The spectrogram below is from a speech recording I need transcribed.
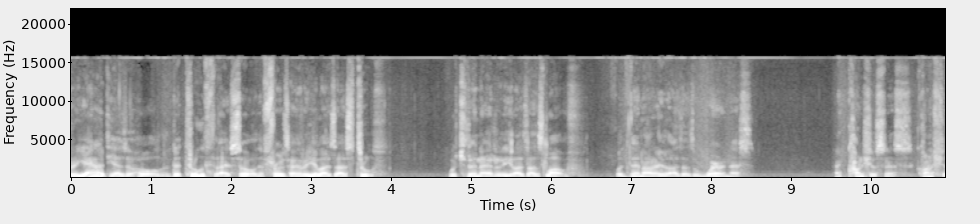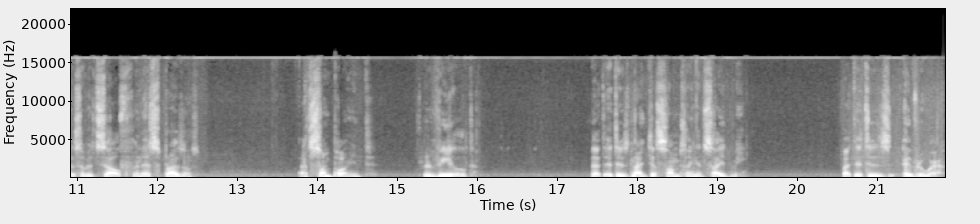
reality as a whole, the truth I saw, the first I realized as truth, which then I realized as love, but then I realized as awareness and consciousness, conscious of itself and its presence. At some point, revealed that it is not just something inside me, but it is everywhere.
